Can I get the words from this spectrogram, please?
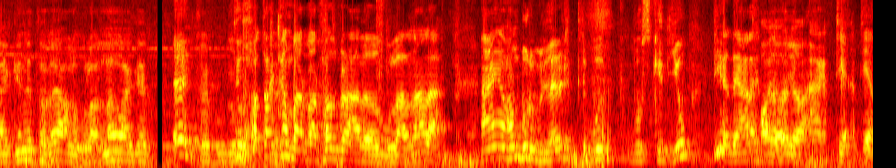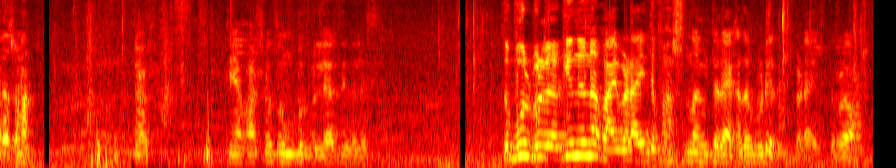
লাগে না তোরে আলো গুলাল না লাগে। তুই হতা কেন বারবার হস বড় আলো গুলাল না লা? আয় হম বুলবুলার বুসকে দিও টিয়া দে আরে। হয় হয় টিয়া টিয়া দাও না টিয়া ভাষা তুমি বুলবুলার দি ফেলেছ। তো বুলবুলার কিন্তু না ভাই বড় আইতে ফাঁসো না ভিতরে এক হাজার বুড়িয়ে বড় আইতে বড় হস্ত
